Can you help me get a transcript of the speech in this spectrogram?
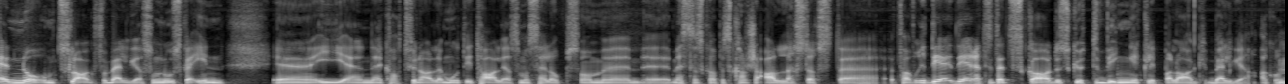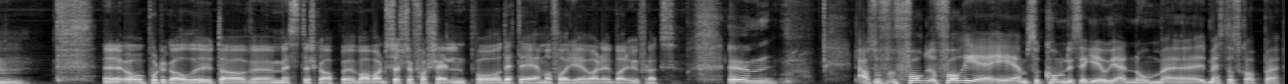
enormt slag for Belgia, som nå skal inn i en kvartfinale mot Italia, som må selge opp som mesterskapets kanskje aller største favoritt. Det, det, er rett og slett et skadeskutt, vingeklippa lag, Belgia, akkurat. Mm. Eh, og Portugal ut av eh, mesterskapet. Hva var den største forskjellen på dette EM og forrige? Var det bare uflaks? Um, altså for, Forrige EM så kom de seg jo gjennom eh, mesterskapet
